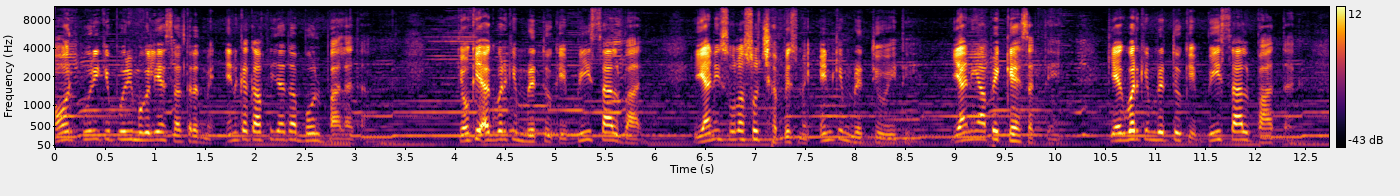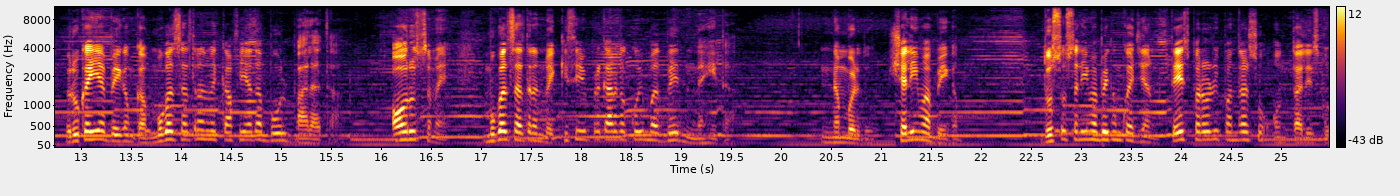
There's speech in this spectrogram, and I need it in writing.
और पूरी की पूरी मुगलिया सल्तनत में इनका काफ़ी ज़्यादा बोल पाला था। क्योंकि अकबर की मृत्यु के 20 साल बाद, यानी 1626 में इनकी मृत्यु हुई थी। यानी आप एक कह सकते हैं कि अकबर की मृत्यु के 20 साल बाद तक, रुकैया बेगम का मुगल सल्तनत में काफ़ी ज़्यादा बोल पाला था। और उस समय मुगल सल्तनत में किसी भी प्रकार का कोई मतभेद नहीं था। नंबर दो, शलीमा बेगम। दोस्तों, सलीमा बेगम का जन्म तेईस फरवरी पंद्रह को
